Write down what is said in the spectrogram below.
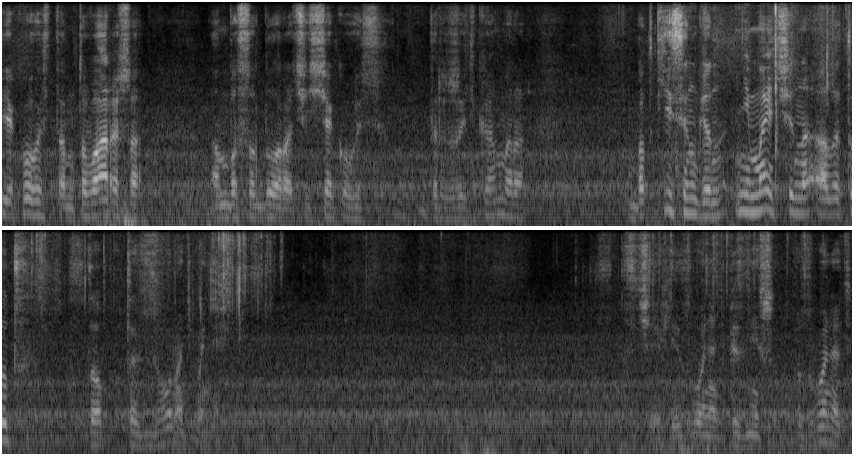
якогось там товариша, амбасадора чи ще когось. Держить камера. Баткісінген, Німеччина, але тут. Стоп, хтось дзвонить мені. З Чехії дзвонять пізніше, позвонять.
